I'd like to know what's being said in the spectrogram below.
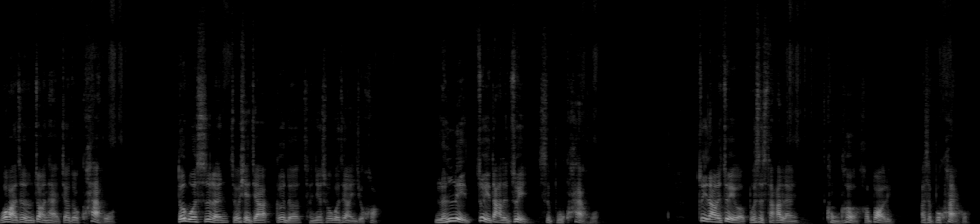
我把这种状态叫做快活。德国诗人、哲学家歌德曾经说过这样一句话：“人类最大的罪是不快活。最大的罪恶不是杀人、恐吓和暴力，而是不快活。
